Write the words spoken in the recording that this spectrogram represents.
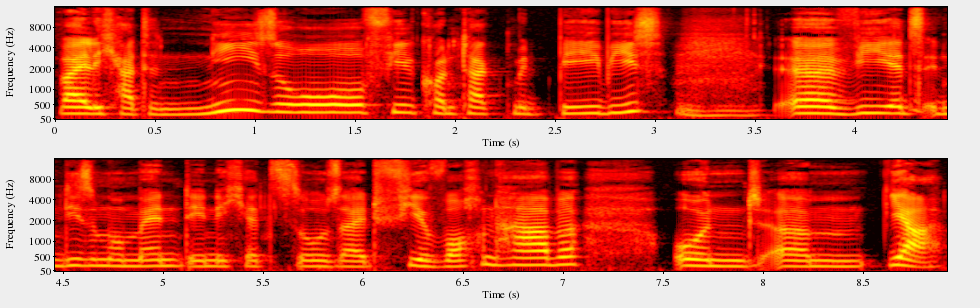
weil ich hatte nie so viel Kontakt mit Babys mhm. äh, wie jetzt in diesem Moment Moment, den ich jetzt so seit vier Wochen habe. Und ähm, ja,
